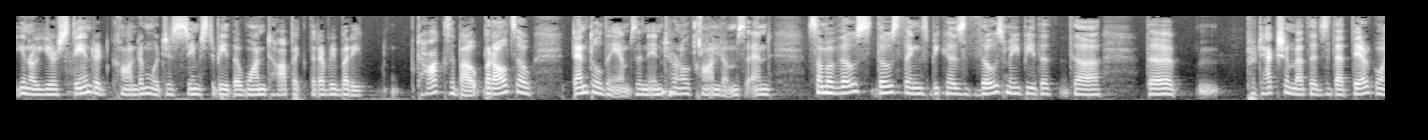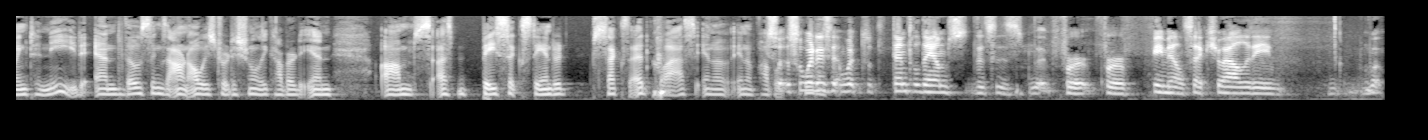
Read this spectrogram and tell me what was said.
you know, your standard condom, which is, seems to be the one topic that everybody talks about, but also dental dams and internal condoms and some of those, those things, because those may be the, the, the, protection methods that they're going to need, and those things aren't always traditionally covered in um, a basic standard sex ed class in a in a public. So, so what is it? What dental dams? This is for for female sexuality. What,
